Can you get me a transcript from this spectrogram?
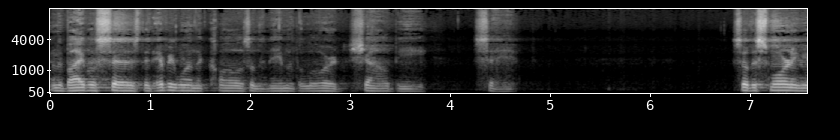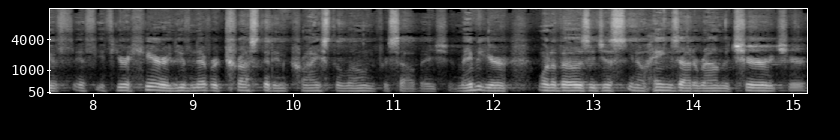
And the Bible says that everyone that calls on the name of the Lord shall be saved. So this morning, if, if, if you're here and you've never trusted in Christ alone for salvation, maybe you're one of those who just, you know, hangs out around the church. You're,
